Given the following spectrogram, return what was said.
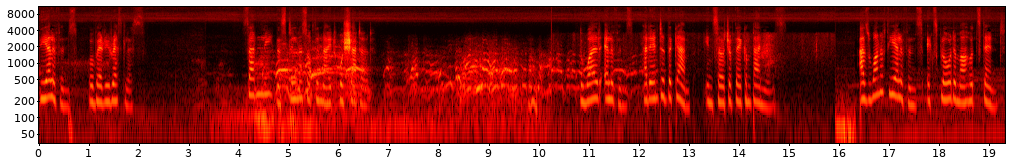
The elephants were very restless. Suddenly, the stillness of the night was shattered. The wild elephants had entered the camp in search of their companions. As one of the elephants explored a mahout's tent,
